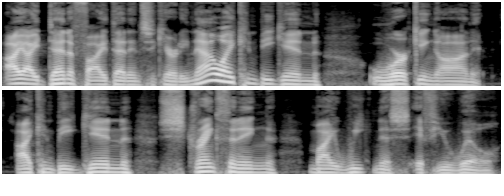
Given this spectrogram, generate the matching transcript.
I identified that insecurity. Now I can begin working on it. I can begin strengthening my weakness, if you will.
